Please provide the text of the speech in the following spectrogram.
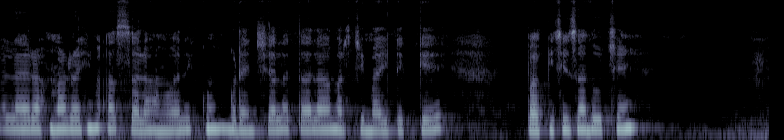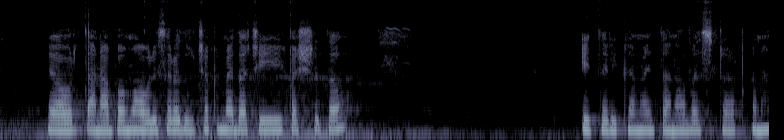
अस्सलाम वालेकुम गुड इंशाल्लाह ताला, मर्ची माई टेक्के बाकी चीज़ा दोचे और तनाबा मावली सर दूचक मैदाची कशता ಈ तरीका में तनाबा स्टार्ट करना।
